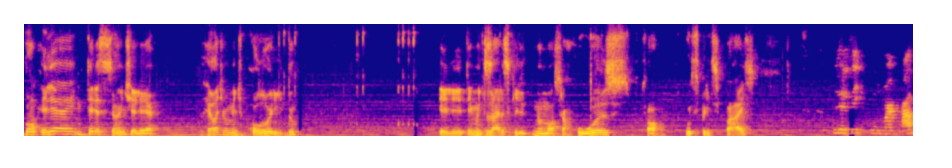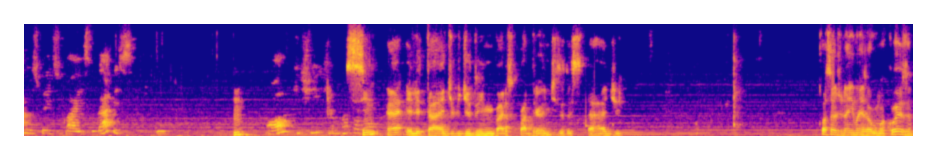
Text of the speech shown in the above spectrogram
Bom, ele é interessante, ele é relativamente colorido. Ele tem muitas áreas que não mostram ruas, só ruas principais. Mas ele tem, tipo, marcado os principais lugares? Hum. Ó, que chique. Uma Sim, é, ele tá dividido em vários quadrantes da cidade. Posso ajudar em mais alguma coisa?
